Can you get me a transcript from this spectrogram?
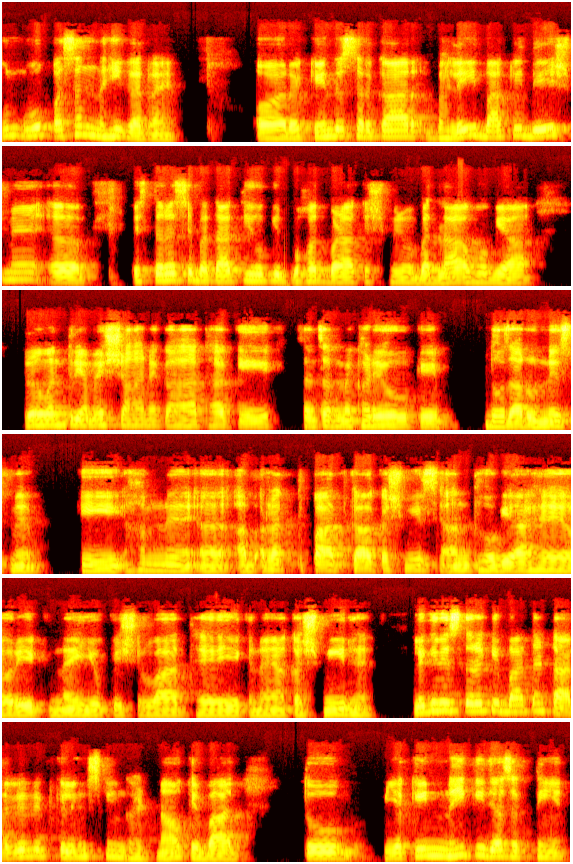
उन वो पसंद नहीं कर रहे हैं। और केंद्र सरकार भले ही बाकी देश में इस तरह से बताती हो कि बहुत बड़ा कश्मीर में बदलाव हो गया। गृह मंत्री अमित शाह ने कहा था कि संसद में खड़े हो के 2019 में कि हमने अब रक्तपात का कश्मीर से अंत हो गया है और एक नए युग की शुरुआत है, एक नया कश्मीर है। लेकिन इस तरह की बातें टारगेटेड किलिंग्स की घटनाओं के बाद तो यकीन नहीं की जा सकती हैं।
